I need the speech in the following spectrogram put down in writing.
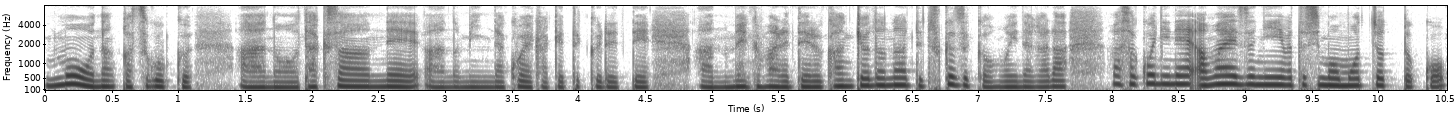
もなんかすごくあのたくさんねあのみんな声かけてくれてあの恵まれてる環境だなってつくづく思いながら、まあ、そこにね甘えずに私ももうちょっとこ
